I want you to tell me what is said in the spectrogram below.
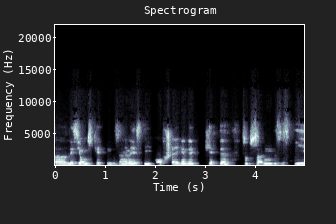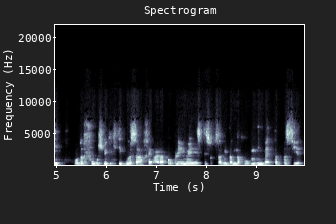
Läsionsketten. Das eine ist die aufsteigende Kette, sozusagen, das ist die, wo der Fuß wirklich die Ursache aller Probleme ist, die sozusagen dann nach oben hin weiter passiert.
